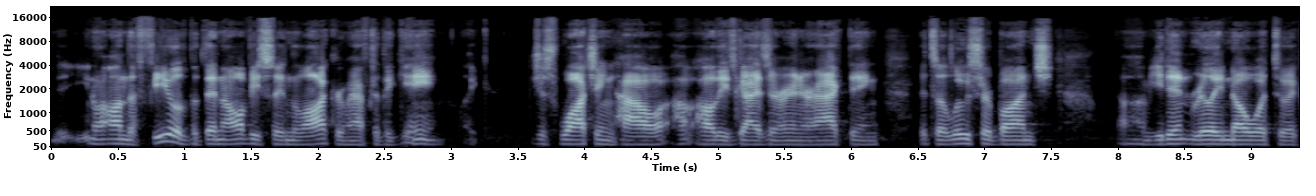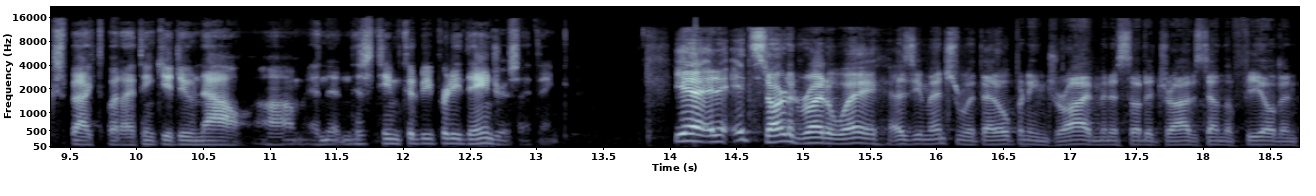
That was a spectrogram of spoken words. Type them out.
you know, on the field, but then obviously in the locker room after the game, like just watching how how, how these guys are interacting. It's a looser bunch. Um, you didn't really know what to expect, but I think you do now. Um, and then this team could be pretty dangerous. I think. Yeah, and it started right away, as you mentioned, with that opening drive. Minnesota drives down the field, and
